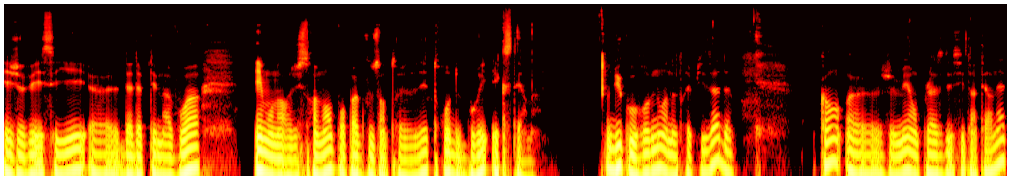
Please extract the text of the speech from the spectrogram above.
et je vais essayer euh, d'adapter ma voix et mon enregistrement pour pas que vous entendiez trop de bruit externe. Du coup, revenons à notre épisode quand euh, je mets en place des sites internet,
